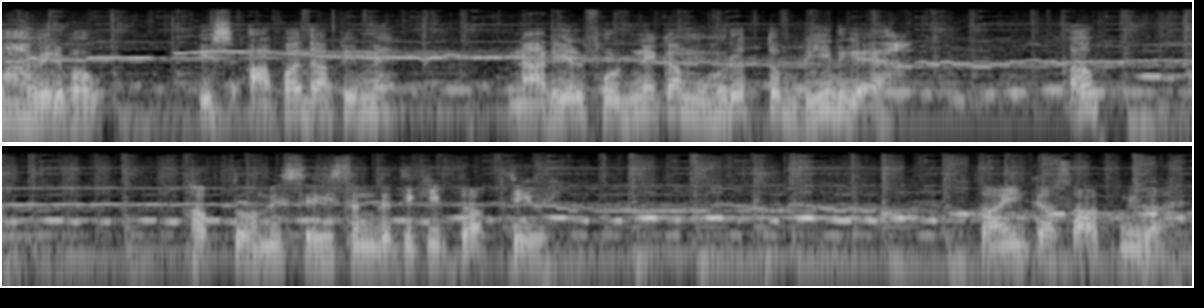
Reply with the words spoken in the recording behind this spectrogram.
महावीर भाऊ इस आपादापी में नारियल फोड़ने का मुहूर्त तो बीत गया। अब? अब तो हमें सही संगति की प्राप्ति हुई। साईं का साथ मिला है।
